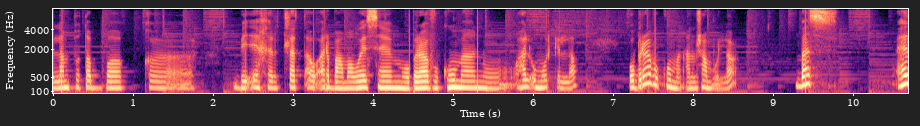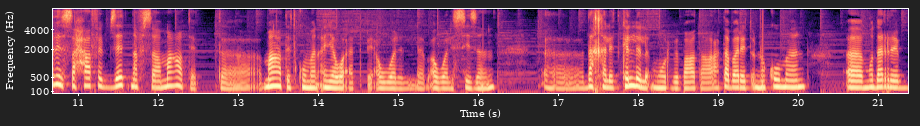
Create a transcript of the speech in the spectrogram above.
لم تطبق بآخر ثلاث أو أربع مواسم وبرافو كومان وهالأمور كلها. وبرافو كومان أنا مش عم بقول لا. بس هذه الصحافة بذات نفسها ما عطت ما عطت كومان أي وقت بأول بأول ال season آه، دخلت كل الأمور ببعضها. اعتبرت أنه كومان آه، مدرب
